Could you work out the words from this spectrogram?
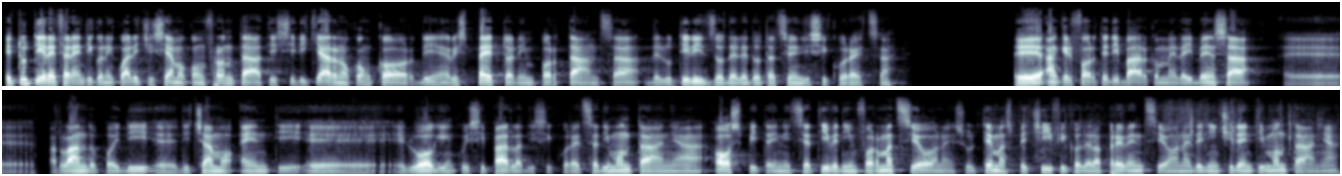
e tutti i referenti con i quali ci siamo confrontati si dichiarano concordi rispetto all'importanza dell'utilizzo delle dotazioni di sicurezza. Eh, anche il Forte di Bar, come lei ben sa, eh, parlando poi di eh, diciamo, enti e, e, luoghi in cui si parla di sicurezza di montagna, ospita iniziative di informazione sul tema specifico della prevenzione degli incidenti in montagna.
